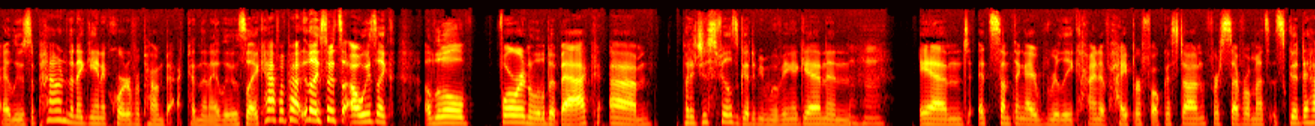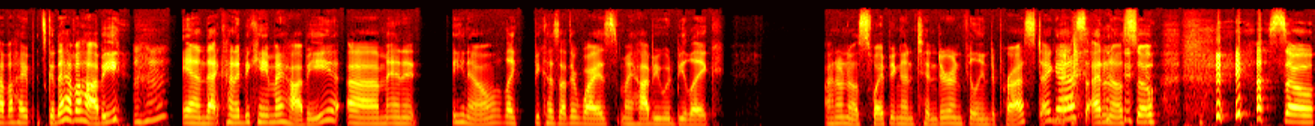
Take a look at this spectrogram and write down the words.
I lose a pound then I gain a quarter of a pound back and then I lose like half a pound. Like so it's always like a little forward and a little bit back. Um but it just feels good to be moving again and Mm-hmm. And it's something I really kind of hyper focused on for several months. It's good to have a hype. It's good to have a hobby, Mm-hmm. and that kind of became my hobby. Um, and it, you know, like because otherwise my hobby would be like, I don't know, swiping on Tinder and feeling depressed. I Yeah. guess I don't know. So, so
